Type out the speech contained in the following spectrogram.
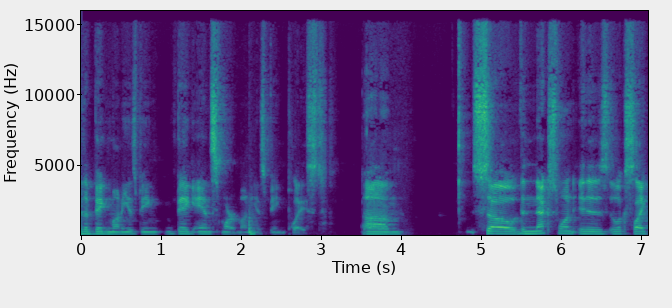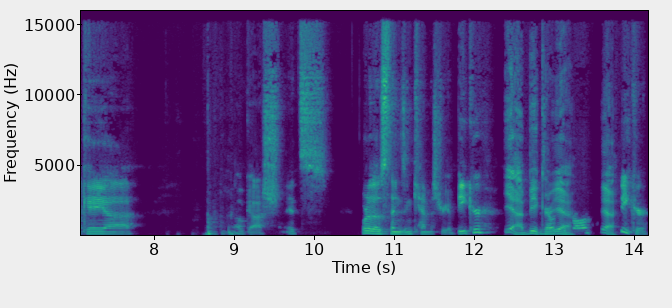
the big money is being big and smart money is being placed. Um, so the next one is it looks like a uh, oh gosh, it's what are those things in chemistry? A beaker? Yeah, Is that beaker. Yeah. Yeah. Beaker.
